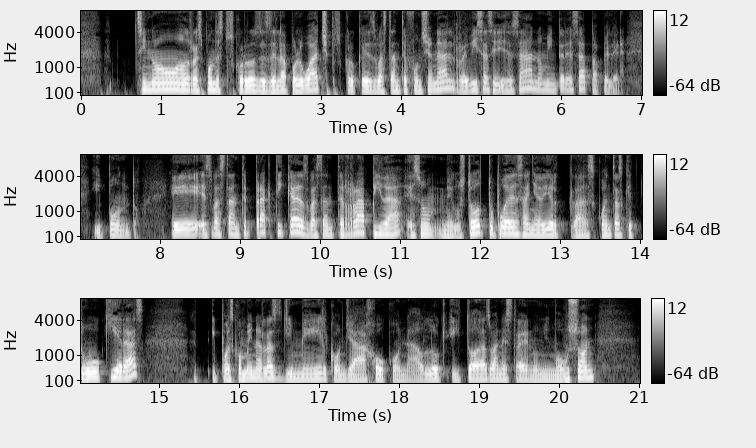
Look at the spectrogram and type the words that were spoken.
si no respondes tus correos desde el Apple Watch, pues creo que es bastante funcional. Revisas y dices, ah, no me interesa, papelera. Y punto. Eh, es bastante práctica, es bastante rápida, eso me gustó. Tú puedes añadir las cuentas que tú quieras y puedes combinarlas Gmail con Yahoo, con Outlook y todas van a estar en un mismo buzón.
